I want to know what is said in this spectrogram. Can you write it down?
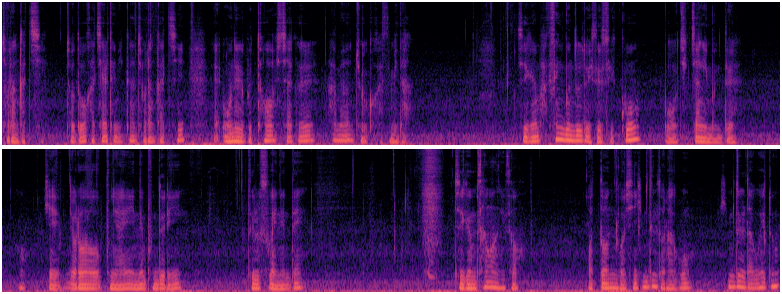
저랑 같이 저도 같이 할 테니까 저랑 같이 오늘부터 시작을 하면 좋을 것 같습니다. 지금 학생분들도 있을 수 있고 뭐 직장인분들 어, 이렇게 여러 분야에 있는 분들이 들을 수가 있는데 지금 상황에서 어떤 것이 힘들더라고 힘들다고 해도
